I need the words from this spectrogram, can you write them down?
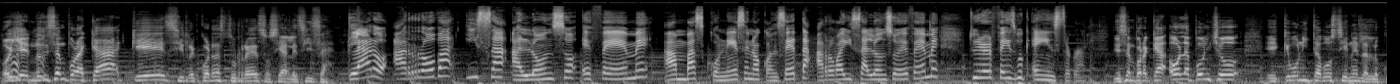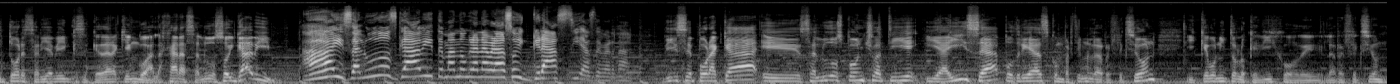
Oye, nos dicen por acá que si recuerdas tus redes sociales, Isa. Claro, arroba Isa Alonso FM, ambas con S, no con Z, arroba Isa Alonso FM, Twitter, Facebook e Instagram. Dicen por acá, hola Poncho, eh, qué bonita voz tiene la locutora, estaría bien que se quedara aquí en Guadalajara. Saludos, soy Gaby. Ay, saludos Gaby, te mando un gran abrazo y gracias de verdad. Dice por acá, eh, saludos Poncho a ti y a Isa, podrías compartirme la reflexión y qué bonito lo que dijo de la reflexión.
